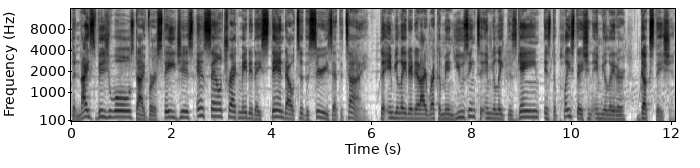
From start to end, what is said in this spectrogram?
The nice visuals, diverse stages, and soundtrack made it a standout to the series at the time. The emulator that I recommend using to emulate this game is the PlayStation emulator DuckStation.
